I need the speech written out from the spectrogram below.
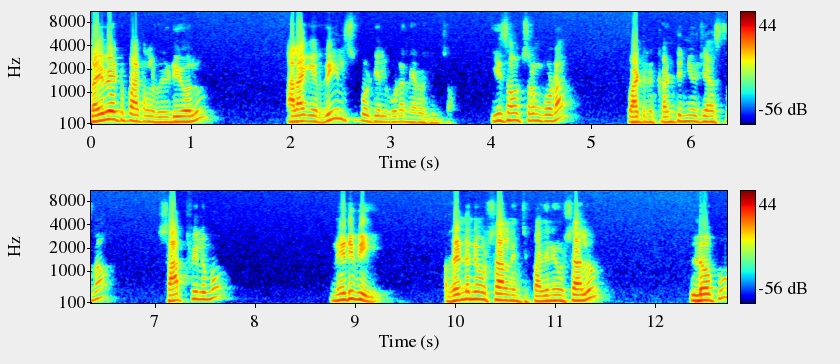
ప్రైవేటు పాటల వీడియోలు అలాగే రీల్స్ పోటీలు కూడా నిర్వహించాం. ఈ సంవత్సరం కూడా వాటిని కంటిన్యూ చేస్తున్నాం. షార్ట్ ఫిల్ము నిడివి రెండు నిమిషాల నుంచి పది నిమిషాలు లోపు.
